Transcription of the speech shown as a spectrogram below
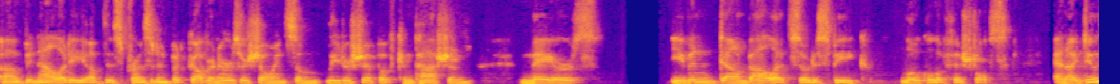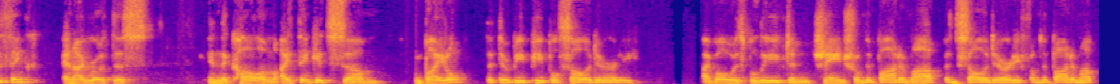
uh, venality of this president. But governors are showing some leadership of compassion, mayors, even down ballot, so to speak, local officials. And I do think, and I wrote this in the column, I think it's um, vital that there be people solidarity. I've always believed in change from the bottom up and solidarity from the bottom up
